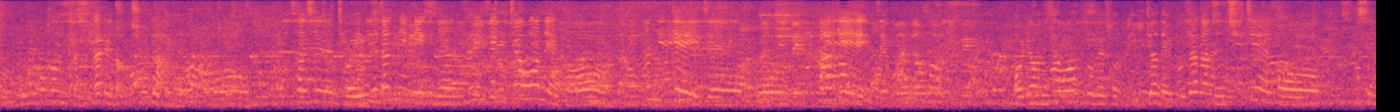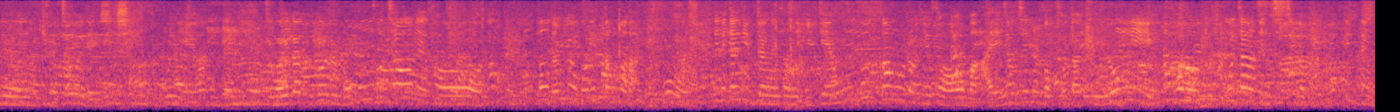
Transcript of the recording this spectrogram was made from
그 물품 단가를 낮추게 된 것도 사실은 저희 회장님이 그냥 생생 차원에서 함께 이제 뭐 함께 이제 뭐 어려운 상황 속에서도 이겨내보자라는 취지에서 사실은 결정을 내리신 부분이에요. 근데 저희가 그거를 뭐 홍보 차원에서 떠들려고 했던 건 아니고 회장님 입장에서는 이게 홍보성으로 해서 막 알려지는 것보다 조용히 서로 돕고자 하는 취지가 더 컸기 때문에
